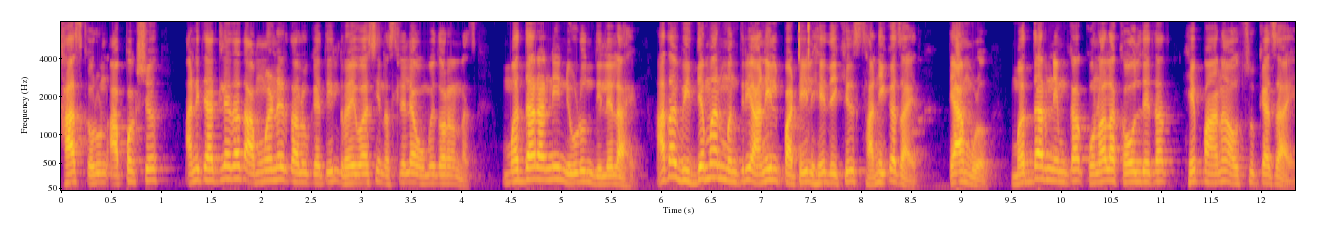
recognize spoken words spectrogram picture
खास करून अपक्ष आणि त्यातल्या त्यात अंमळनेर तालुक्यातील रहिवासी नसलेल्या उमेदवारांनाच. मतदारांनी निवडून दिलेला आहे. आता विद्यमान मंत्री अनिल पाटील हे देखील स्थानिकच आहेत. त्यामुळं मतदार नेमका कोणाला कौल देतात हे पाहणं औत्सुक्याचं आहे.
